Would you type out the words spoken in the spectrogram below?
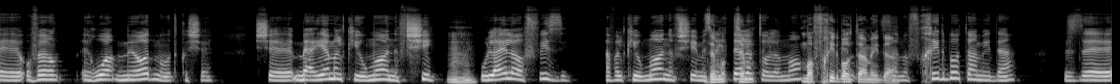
אה, עובר אירוע מאוד מאוד קשה, שמאיים על קיומו הנפשי, mm-hmm. אולי לא הפיזי, אבל קיומו הנפשי מטלטל את עולמו. זה מפחיד באותה מידה. זה מפחיד באותה מידה, זה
